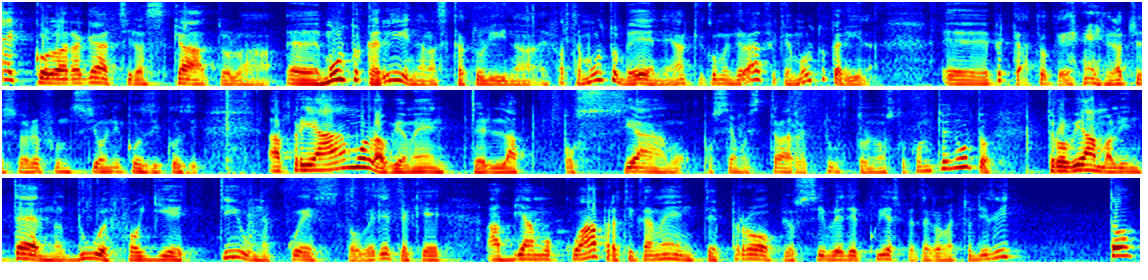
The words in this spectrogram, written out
Eccola ragazzi la scatola, è molto carina la scatolina, è fatta molto bene, anche come grafica è molto carina, eh, peccato che l'accessorio funzioni così così. Apriamola, ovviamente la possiamo, possiamo estrarre tutto il nostro contenuto, troviamo all'interno due foglietti, uno è questo, vedete che abbiamo qua praticamente proprio, si vede qui, aspetta che lo metto diritto,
